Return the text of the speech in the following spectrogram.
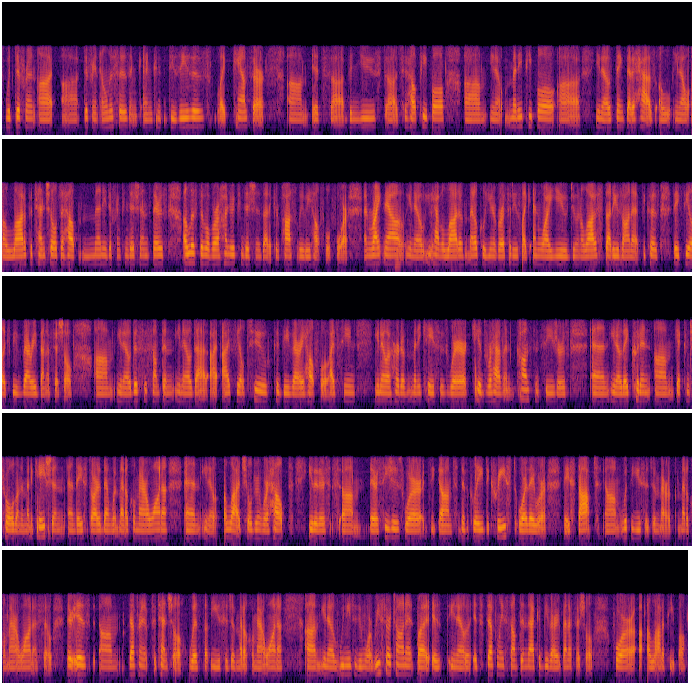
with different uh, uh, different illnesses and, and con- diseases like cancer. Um, it's uh, been used uh, to help people. Um, you know, many people, uh, you know, think that it has a you know a lot of potential to help many different conditions. There's a list of over a hundred conditions that it could possibly be helpful for. And right now, you know, you have a lot of medical universities like NYU doing a lot of studies on it because they feel it could be very beneficial. Um, you know, this is something you know that I, I feel too could be very helpful. I've seen you know, I've heard of many cases where kids were having constant seizures and, you know, they couldn't um get controlled on the medication and they started them with medical marijuana and, you know, a lot of children were helped. Either their um their seizures were um significantly decreased or they were they stopped um with the usage of medical marijuana. So there is um definite potential with the usage of medical marijuana um, you know, we need to do more research on it, but it, you know, it's definitely something that could be very beneficial for a, a lot of people.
